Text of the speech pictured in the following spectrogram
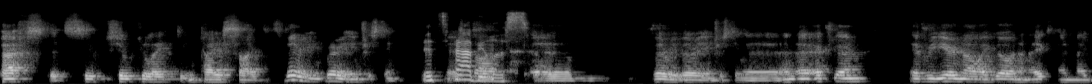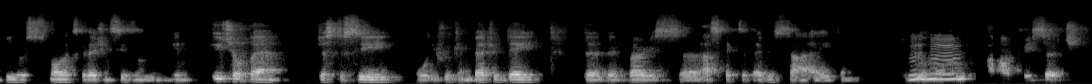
paths that circulate the entire site. It's very, very interesting. It's uh, fabulous. Um, very, very interesting. Uh, and uh, actually, I'm, every year now I go and I, and I do a small excavation season in each of them just to see if we can better date the, the various uh, aspects of every site and do mm-hmm. more research.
